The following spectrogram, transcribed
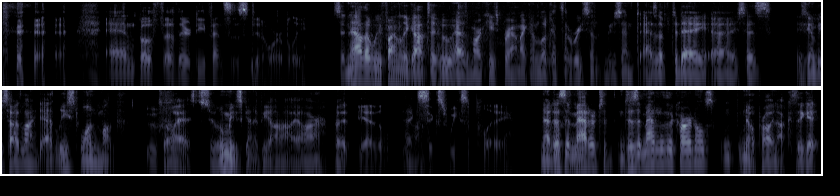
and both of their defenses did horribly. So now that we finally got to who has Marquise Brown, I can look at the recent news. And as of today, uh, he says he's going to be sidelined at least one month. Oof. So I assume he's going to be on IR. But yeah, the next Um, six weeks of play. now, does it matter to does it matter to the Cardinals? No, probably not, because they get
